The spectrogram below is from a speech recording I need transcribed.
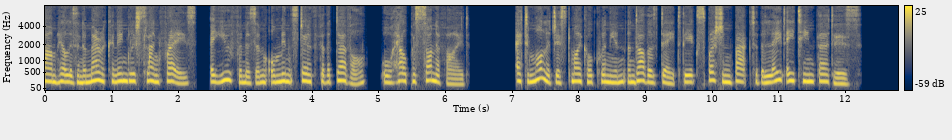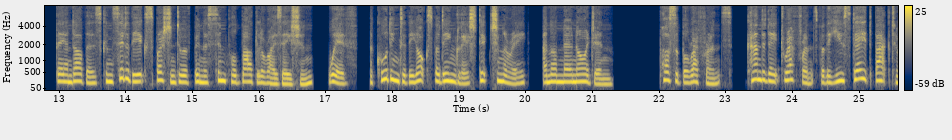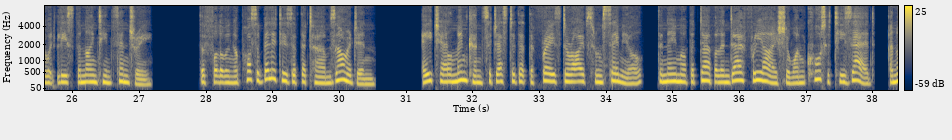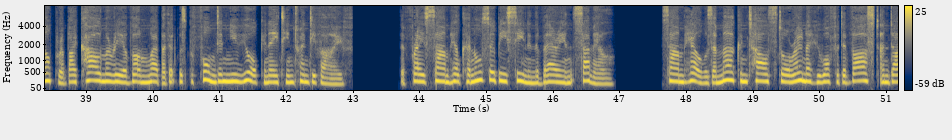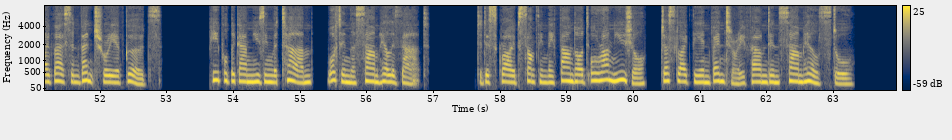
Sam Hill is an American English slang phrase, a euphemism or minced oath for the devil, or hell personified. Etymologist Michael Quinion and others date the expression back to the late 1830s. They and others consider the expression to have been a simple bowdlerization, with, according to the Oxford English Dictionary, an unknown origin. Possible reference, candidate reference for the use date back to at least the 19th century. The following are possibilities of the term's origin. H. L. Mencken suggested that the phrase derives from Samiel, the name of the devil in Der Freiische One Quarter TZ, an opera by Carl Maria von Weber that was performed in New York in 1825. The phrase Sam Hill can also be seen in the variant Samuel. Sam Hill was a mercantile store owner who offered a vast and diverse inventory of goods. People began using the term, what in the Sam Hill is that? To describe something they found odd or unusual, just like the inventory found in Sam Hill's store.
